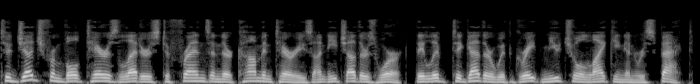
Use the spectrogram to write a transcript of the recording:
To judge from Voltaire's letters to friends and their commentaries on each other's work, they lived together with great mutual liking and respect.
